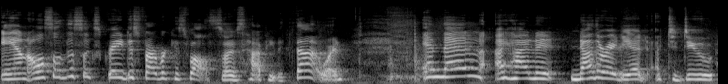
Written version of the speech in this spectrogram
And also this looks great as fabric as well. So I was happy with that one. And then I had another idea to do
